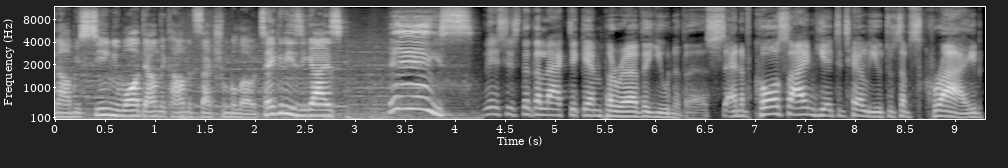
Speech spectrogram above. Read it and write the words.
and I'll be seeing you all down in the comment section below. Take it easy, guys. Peace! This is the Galactic Emperor of the Universe, and of course I'm here to tell you to subscribe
